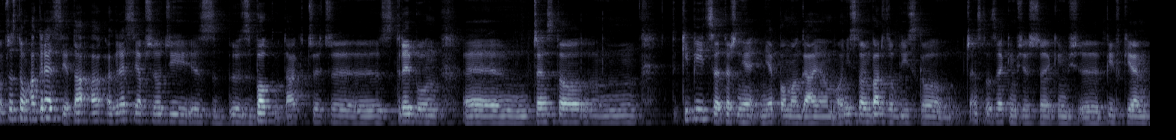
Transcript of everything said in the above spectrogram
poprzez tą agresję, ta agresja przychodzi z, z boku, tak? czy, czy z trybun. Często Kibice też nie, nie pomagają. Oni stoją bardzo blisko, często z jakimś jeszcze jakimś e, piwkiem.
